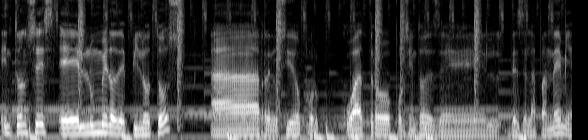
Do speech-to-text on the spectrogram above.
Entonces el número de pilotos ha reducido por 4% desde, desde la pandemia.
